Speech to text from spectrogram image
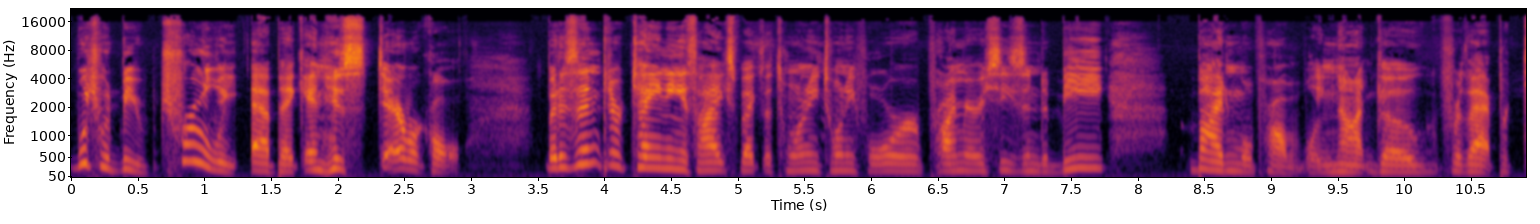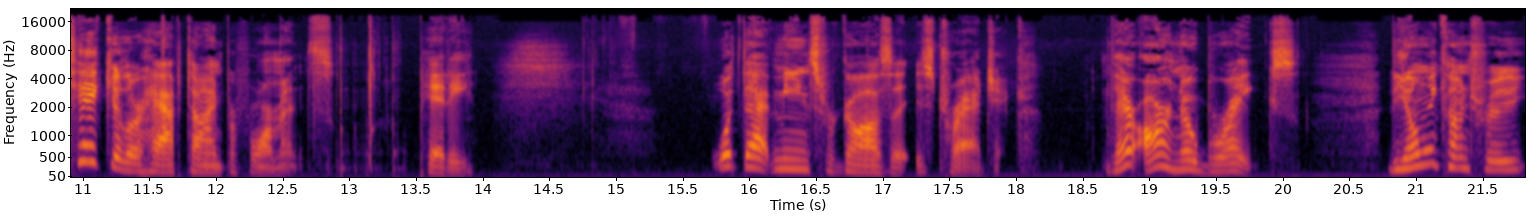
which would be truly epic and hysterical but as entertaining as I expect the 2024 primary season to be, Biden will probably not go for that particular halftime performance. Pity. What that means for Gaza is tragic. There are no breaks. The only country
